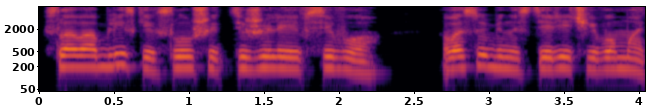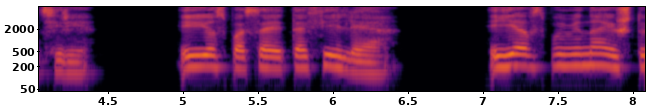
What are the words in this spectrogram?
Слова близких слушать тяжелее всего, в особенности речь его матери. Ее спасает Офелия. Я вспоминаю, что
